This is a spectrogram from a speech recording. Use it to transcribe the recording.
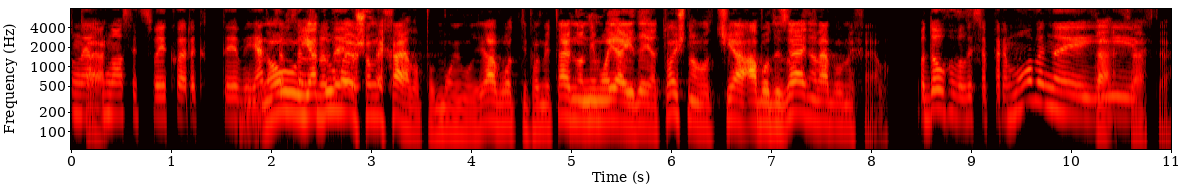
Так. вносить свої корективи. Як це ну, все я думаю, що Михайло, по-моєму. Я от не пам'ятаю, але не моя ідея точно. От чи я або дизайнер, або Михайло. Подовгувалися перемовини Так, і, так, так.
